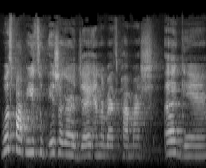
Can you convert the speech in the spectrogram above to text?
What's poppin' YouTube? It's your girl Jae and I'm about to pop my sh again.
